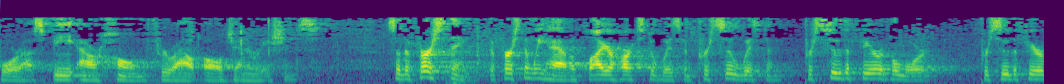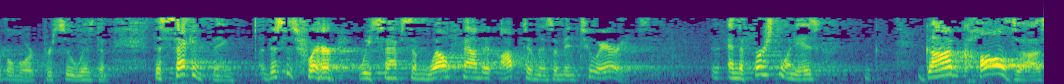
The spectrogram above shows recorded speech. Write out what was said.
for us. Be our home throughout all generations. So the first thing, the first thing we have, apply your hearts to wisdom. Pursue wisdom. Pursue the fear of the Lord. Pursue the fear of the Lord. Pursue wisdom. The second thing, this is where we have some well-founded optimism in two areas. And the first one is, God calls us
